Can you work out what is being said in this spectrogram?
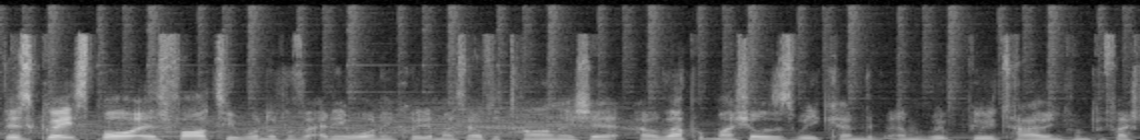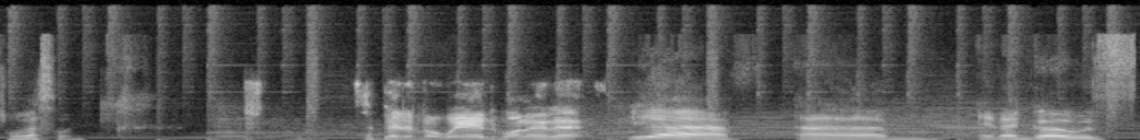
This great sport is far too wonderful for anyone, including myself, to tarnish it. I will wrap up my shows this weekend and will be retiring from professional wrestling. It's a bit of a weird one, isn't it? Yeah. Um, it then goes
